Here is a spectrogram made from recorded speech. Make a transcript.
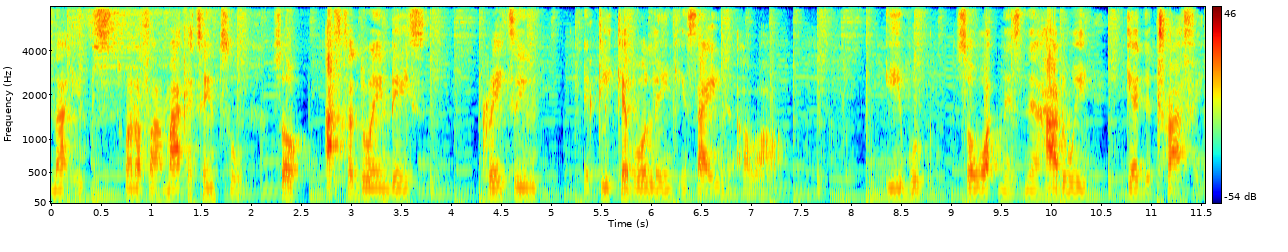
Now it's one of our marketing tools. So after doing this, creating a clickable link inside our ebook. So what next? Then how do we get the traffic?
